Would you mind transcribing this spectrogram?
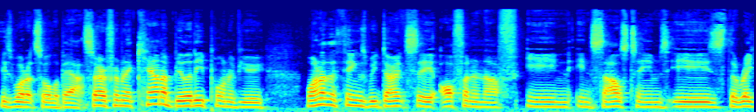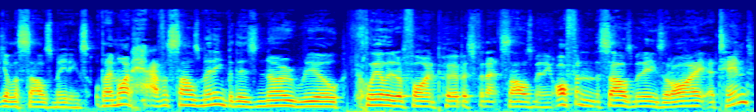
is what it's all about. So, from an accountability point of view, one of the things we don't see often enough in, in sales teams is the regular sales meetings. They might have a sales meeting, but there's no real clearly defined purpose for that sales meeting. Often, the sales meetings that I attend,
